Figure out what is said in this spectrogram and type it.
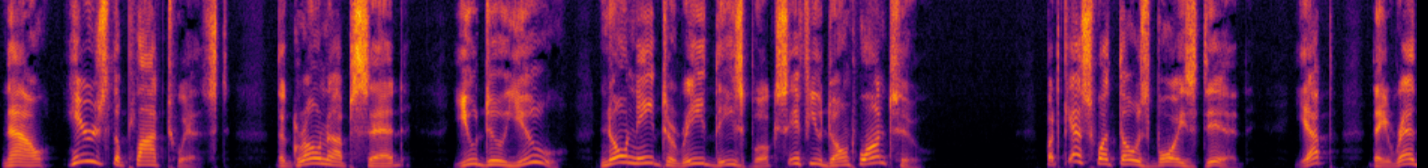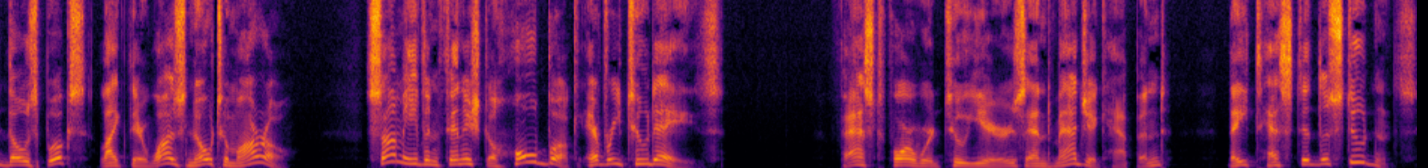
Now, here's the plot twist. The grown-up said, You do you. No need to read these books if you don't want to. But guess what those boys did? Yep, they read those books like there was no tomorrow. Some even finished a whole book every two days. Fast forward two years and magic happened. They tested the students.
